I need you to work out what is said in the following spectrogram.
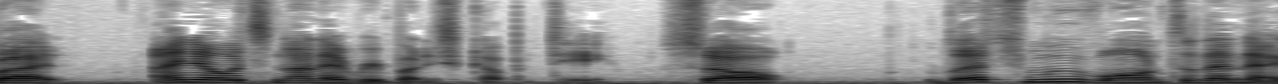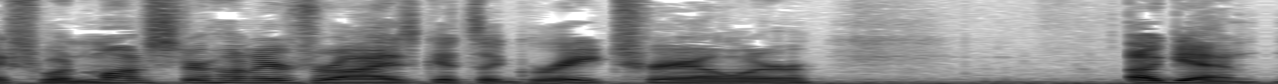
But I know it's not everybody's cup of tea, so let's move on to the next one. Monster Hunter's Rise gets a great trailer. Again,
